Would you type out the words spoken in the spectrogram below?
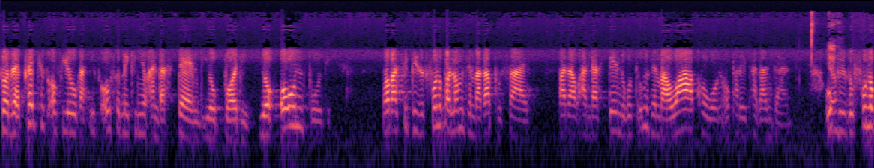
So the practice of yoga is also making you understand your body your own body. Ngoba sibhizi sifuna ukuba nomzimba kabhusayo but awu understand ukuthi umzimba wakho wona operator kanjani. Ubhizi ufuna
